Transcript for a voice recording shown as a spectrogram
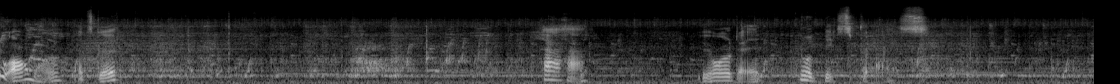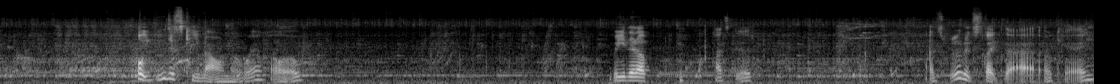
Ooh, armor. That's good. Haha. You're dead. No big surprise. Oh, you just came out of nowhere. Hello. Read it up. That's good. That's weird it's like that. Okay.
